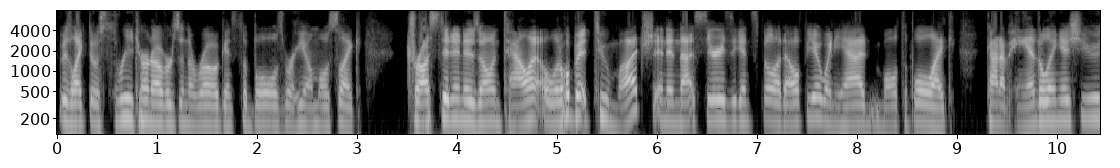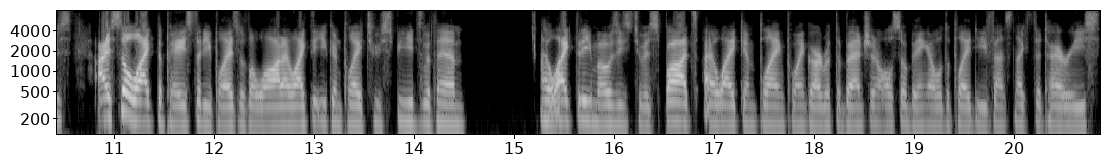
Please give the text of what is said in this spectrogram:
it was like those three turnovers in the row against the Bulls where he almost like trusted in his own talent a little bit too much. And in that series against Philadelphia, when he had multiple like kind of handling issues, I still like the pace that he plays with a lot. I like that you can play two speeds with him. I like that he moseys to his spots. I like him playing point guard with the bench and also being able to play defense next to Tyrese.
